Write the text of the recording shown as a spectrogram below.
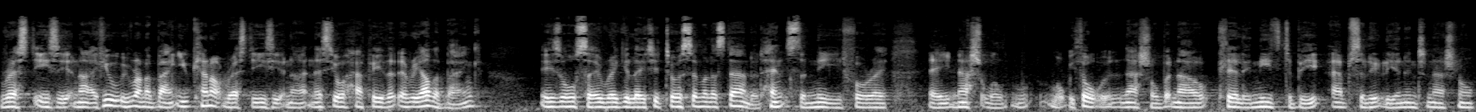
rest easy at night. If you run a bank, you cannot rest easy at night unless you're happy that every other bank is also regulated to a similar standard. Hence the need for a, a national, well, what we thought was national, but now clearly needs to be absolutely an international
